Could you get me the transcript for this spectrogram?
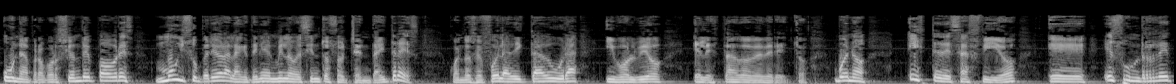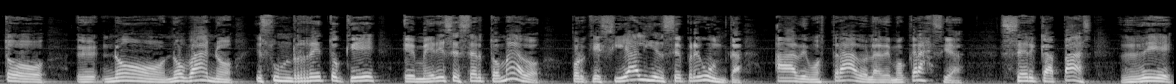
una proporción de pobres muy superior a la que tenía en 1983, cuando se fue la dictadura y volvió el Estado de Derecho. Bueno, este desafío eh, es un reto eh, no, no vano, es un reto que eh, merece ser tomado, porque si alguien se pregunta, ¿ha demostrado la democracia ser capaz de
